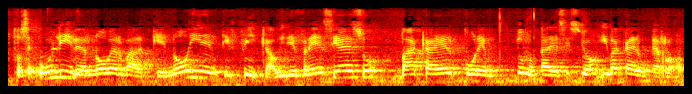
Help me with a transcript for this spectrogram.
Entonces, un líder no verbal que no identifica o diferencia eso va a caer por una decisión y va a caer un error.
